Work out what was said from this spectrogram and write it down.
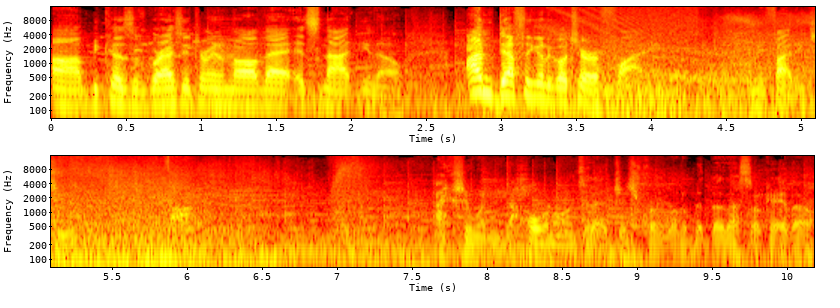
Uh, because of grassy terrain and all that, it's not. You know, I'm definitely gonna go Tera flying. I mean, fighting shoot. I actually to hold on to that just for a little bit though. That's okay though.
